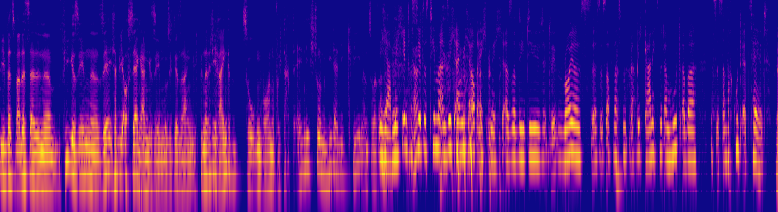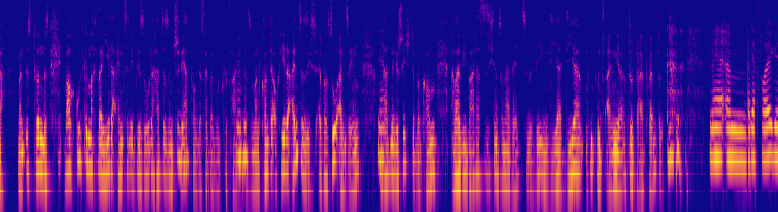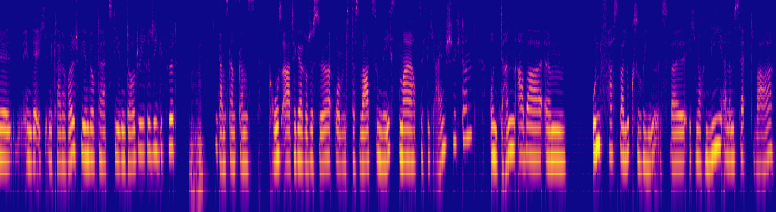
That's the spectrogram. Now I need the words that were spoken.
Jedenfalls war das eine viel gesehene Serie. Ich habe die auch sehr gern gesehen, muss ich dir sagen. Ich bin da richtig reingezogen worden, wo ich dachte, ey, nicht schon wieder die Queen und sowas. Ja, Also, mich interessiert das Thema an sich eigentlich auch echt nicht. Also die, die, die Royals, das ist auch was, da habe ich gar nichts mit am Hut, aber das ist einfach gut erzählt. Ja, man ist drin. Das war auch gut gemacht, weil jede einzelne Episode hatte so einen Schwerpunkt. Das hat mir gut gefallen. Also man konnte auch jede einzelne sich einfach so ansehen und Ja. hat eine Geschichte bekommen. Aber wie war das, sich in so einer Welt zu bewegen, die ja dir und uns allen ja total fremd ist? Naja, ähm, bei der Folge, in der ich eine kleine Rolle spielen durfte, hat Stephen Daldry Regie geführt. Ganz, ganz, ganz großartiger Regisseur. Und das war zunächst mal hauptsächlich einschüchternd und dann aber ähm, unfassbar luxuriös, weil ich noch nie an einem Set war,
